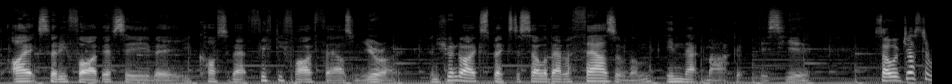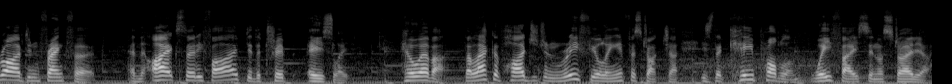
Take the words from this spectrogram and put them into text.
the iX35 FCEV costs about 55,000 euro and Hyundai expects to sell about a thousand of them in that market this year. So we've just arrived in Frankfurt and the iX35 did the trip easily. However, the lack of hydrogen refueling infrastructure is the key problem we face in Australia.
